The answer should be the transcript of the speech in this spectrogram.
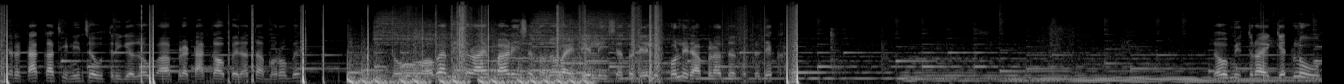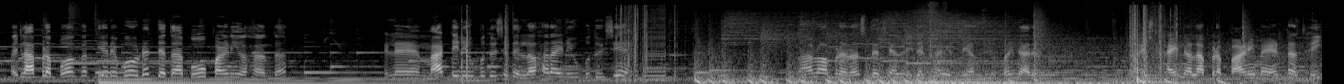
અત્યારે ટાંકાથી નીચે ઉતરી ગયા. જો આપણે ટાંકા ઉપર હતા બરોબર. તો હવે મિત્રો આ પાણી છે તો જવાય, ડેલી છે તો ડેલી ખોલીને આપણે અંદર તમને દેખાય જો મિત્રો એ કેટલું? એટલે આપણે પગ અત્યારે બહુ નથી દેતા બહુ પાણી હશે અંદર. એટલે માટી ને એવું બધું છે તે લહરાય ને એવું બધું છે? હાલો આપણે રસ્તેથી આવી દેખાય ત્યાં સુધી બન્યા રહે ગાઈસ ફાઇનલ આપણે પાણીમાં એન્ટર થઈ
